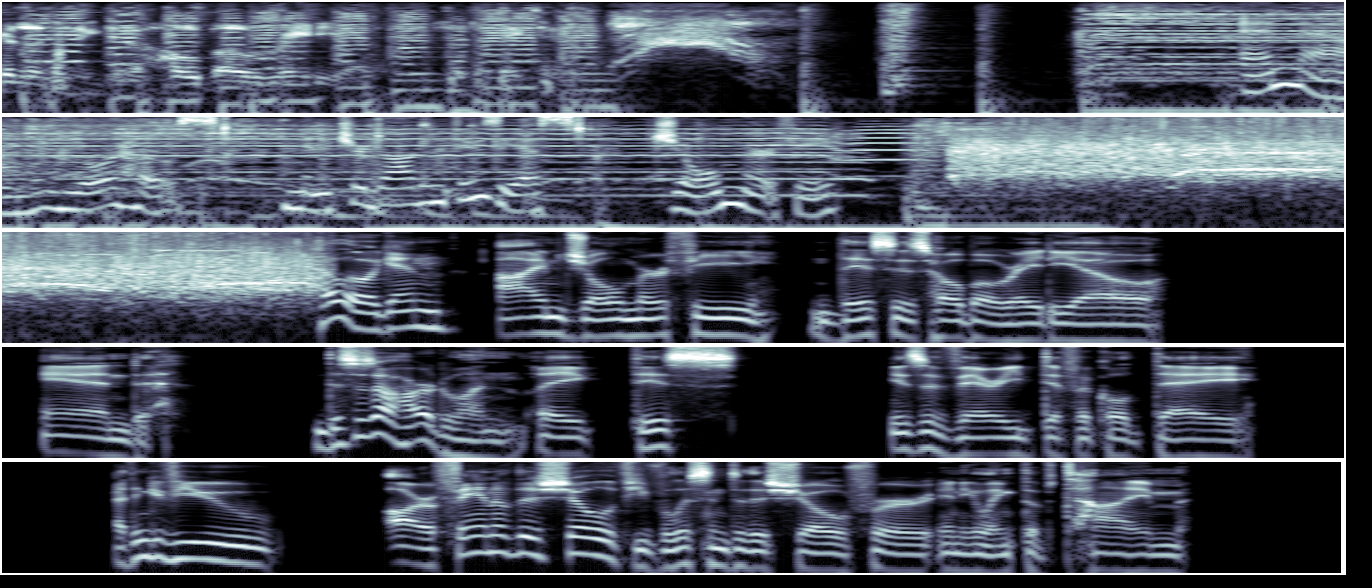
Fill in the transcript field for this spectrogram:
You're listening to Hobo Radio. So stay tuned. And now, your host, miniature dog enthusiast, Joel Murphy. Hello again. I'm Joel Murphy. This is Hobo Radio. And this is a hard one. Like, this is a very difficult day. I think if you are a fan of this show, if you've listened to this show for any length of time,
